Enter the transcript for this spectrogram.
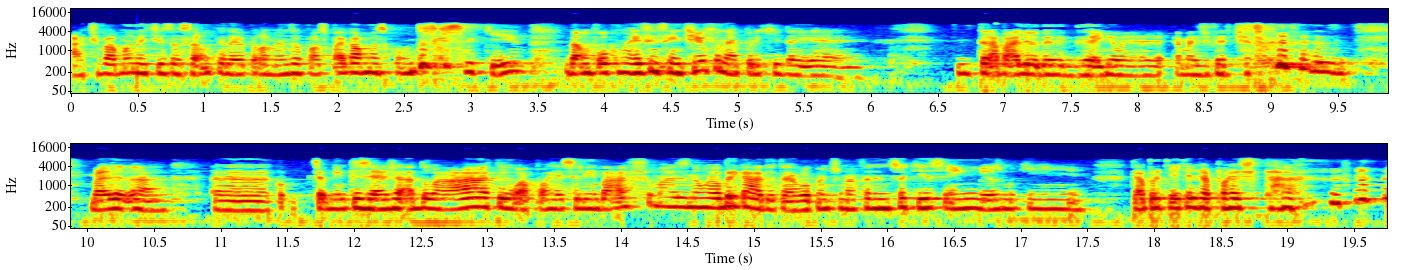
ativar a monetização, porque daí pelo menos eu posso pagar umas contas que isso aqui dá um pouco mais incentivo, né? Porque daí é trabalho ganho é, é mais divertido. mas uh, uh, se alguém quiser já doar, tem o apoia-se ali embaixo, mas não é obrigado, tá? Eu vou continuar fazendo isso aqui sem mesmo que. Até porque aquele apoia-se tá.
